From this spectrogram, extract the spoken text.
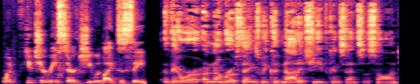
What future research you would like to see? There were a number of things we could not achieve consensus on,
